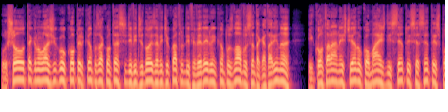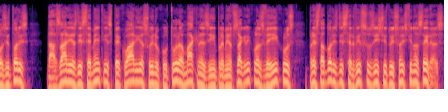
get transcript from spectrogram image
O show tecnológico Cooper Campus acontece de 22 a 24 de fevereiro em Campos Novos, Santa Catarina, e contará neste ano com mais de 160 expositores das áreas de sementes, pecuária, suinocultura, máquinas e implementos agrícolas, veículos, prestadores de serviços e instituições financeiras.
